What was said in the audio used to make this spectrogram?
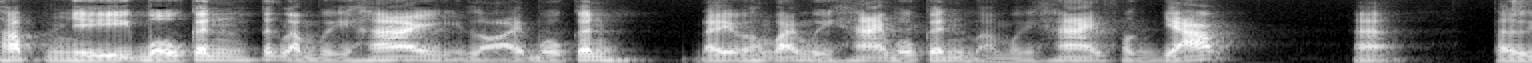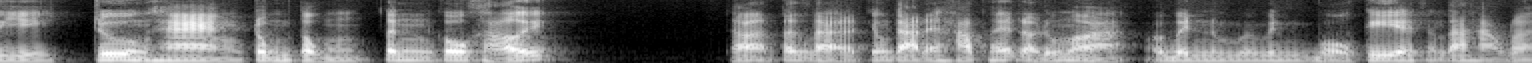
thập nhị bộ kinh tức là 12 loại bộ kinh. Đây không phải 12 bộ kinh mà 12 phần giáo. À, từ gì? Trường hàng trung tụng tinh cô khởi. Đó tức là chúng ta đã học hết rồi đúng không ạ? Ở bên bên bộ kia chúng ta học rồi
